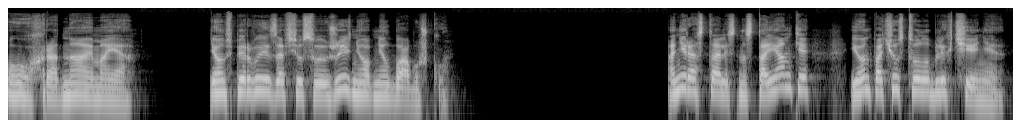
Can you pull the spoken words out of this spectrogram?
Ох, родная моя». И он впервые за всю свою жизнь обнял бабушку. Они расстались на стоянке, и он почувствовал облегчение —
